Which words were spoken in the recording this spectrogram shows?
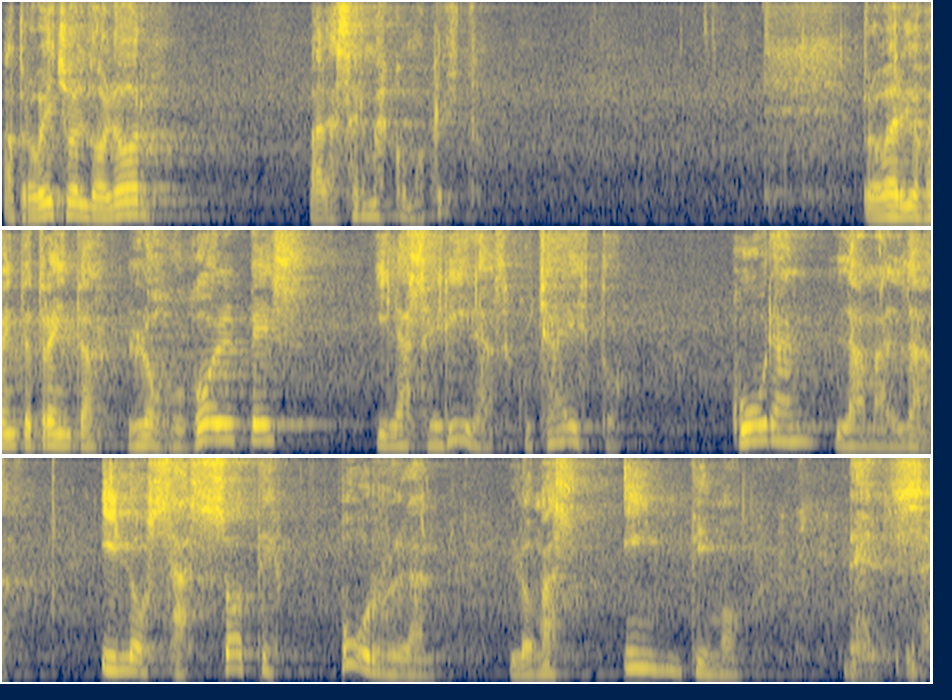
Aprovecho el dolor para ser más como Cristo. Proverbios 20:30, los golpes y las heridas, escucha esto, curan la maldad y los azotes purgan lo más íntimo del ser.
